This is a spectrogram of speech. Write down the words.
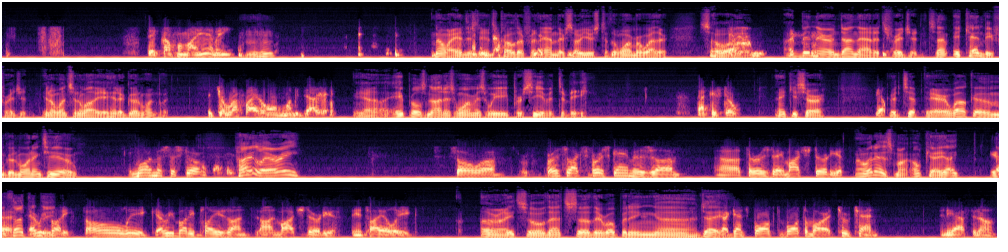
They come from Miami. Mm-hmm. No, I understand. It's colder for them. They're so used to the warmer weather. So uh, I've been there and done that. It's frigid. It can be frigid. You know, once in a while you hit a good one, but It's a rough ride home, let me tell you. yeah, April's not as warm as we perceive it to be. Thank you, Stu. Thank you, sir. Yep. Good tip there. Welcome. Good morning to you. Good morning, Mr. Stu. Hi, Larry. So, uh, Red Sox first game is um, uh, Thursday, March 30th. Oh, it is my okay. I Yeah, I thought that everybody, the whole league, everybody plays on on March 30th. The entire league They, all right, so that's uh, their opening uh, day. against Bal- Baltimore at 2:10 in the afternoon.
